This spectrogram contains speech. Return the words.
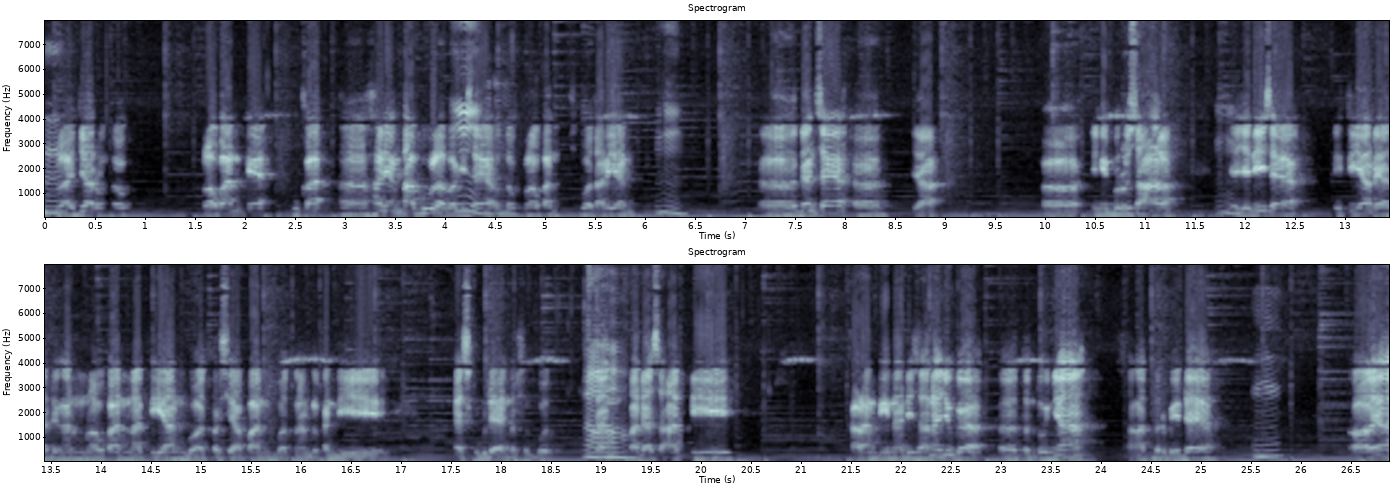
belajar untuk melakukan kayak buka eh, hal yang tabu lah bagi Hmm. saya untuk melakukan sebuah tarian Mhm. Eh, dan saya eh, ya eh, ingin berusaha lah Mhm. ya jadi saya ikhtiar ya dengan melakukan latihan buat persiapan buat menampilkan di tes kebudayaan tersebut Oh. dan pada saat di karantina di sana juga eh, tentunya sangat berbeda ya Mhm. soalnya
